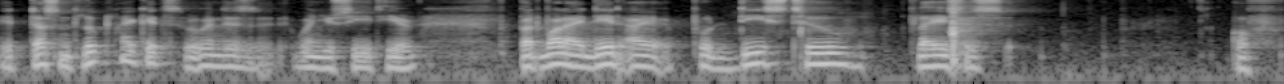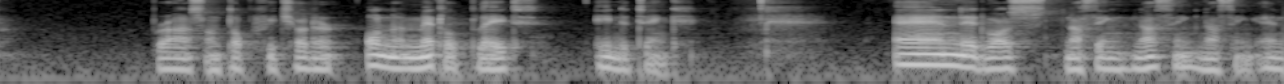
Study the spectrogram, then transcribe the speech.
It doesn't look like it when this when you see it here. But what I did, I put these two places of brass on top of each other on a metal plate in the tank. And it was nothing, nothing, nothing. And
